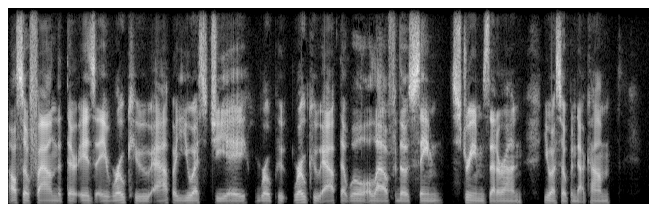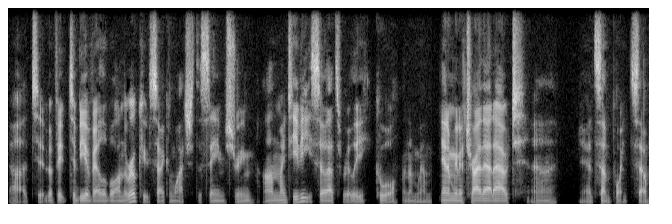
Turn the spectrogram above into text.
also found that there is a Roku app, a USGA Roku, Roku app that will allow for those same streams that are on usopen.com uh, to to be available on the Roku, so I can watch the same stream on my TV. So that's really cool, and I'm, I'm and I'm going to try that out uh, at some point. So,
